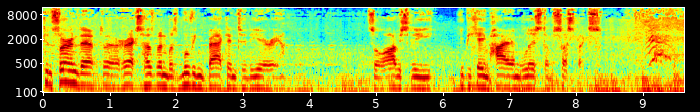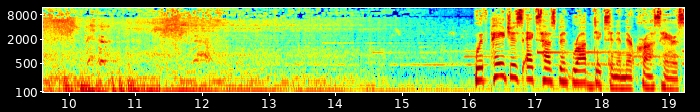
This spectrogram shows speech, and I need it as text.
concerned that uh, her ex-husband was moving back into the area. So obviously, he became high on the list of suspects. With Paige's ex-husband Rob Dixon in their crosshairs,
